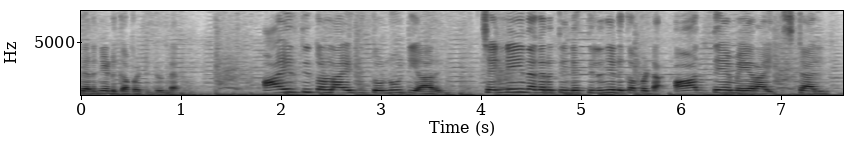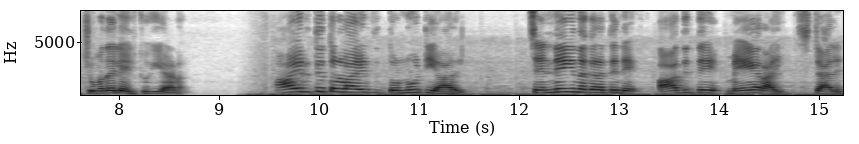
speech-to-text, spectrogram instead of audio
തിരഞ്ഞെടുക്കപ്പെട്ടിട്ടുണ്ട്. ആയിരത്തി തൊള്ളായിരത്തി തൊണ്ണൂറ്റിയാറിൽ ചെന്നൈ നഗരത്തിന്റെ തിരഞ്ഞെടുക്കപ്പെട്ട ആദ്യത്തെ മേയറായി സ്റ്റാലിൻ ചുമതലയേൽക്കുകയാണ്. ആയിരത്തി തൊള്ളായിരത്തി തൊണ്ണൂറ്റിയാറിൽ ചെന്നൈ നഗരത്തിന്റെ ആദ്യത്തെ മേയറായി സ്റ്റാലിൻ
